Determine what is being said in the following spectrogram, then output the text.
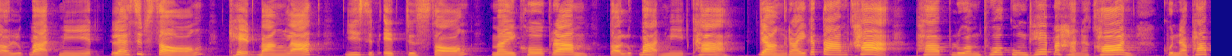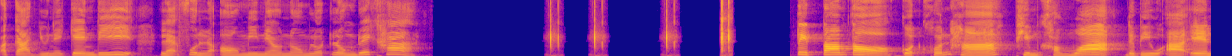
ต่อลูกบาศก์เมตร และ 12 เขตบางรัก 21.2 ไมโครกรัม ต่อลูกบาศก์เมตรค่ะ อย่างไรก็ตามค่ะ ภาพรวมทั่วกรุงเทพมหานคร คุณภาพอากาศอยู่ในเกณฑ์ดี และฝุ่นละอองมีแนวโน้มลดลงด้วยค่ะ ติดตามต่อกดค้นหาพิมพ์คำว่า WRN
